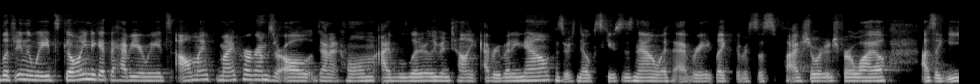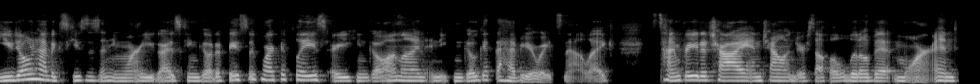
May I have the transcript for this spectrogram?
lifting the weights, going to get the heavier weights. All my my programs are all done at home. I've literally been telling everybody now because there's no excuses now with every like there was a supply shortage for a while. I was like, you don't have excuses anymore. You guys can go to Facebook Marketplace or you can go online and you can go get the heavier weights now. Like it's time for you to try and challenge yourself a little bit more. And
